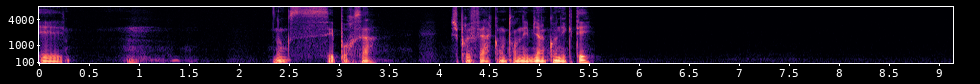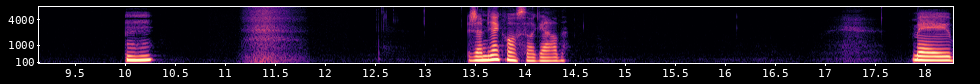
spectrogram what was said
Et. Donc c'est pour ça. Je préfère quand on est bien connecté. Mhm. J'aime bien quand on se regarde. Mais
